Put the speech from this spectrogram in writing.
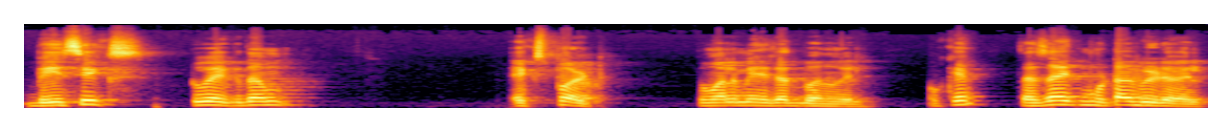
बेसिक्स टू एकदम एक्सपर्ट तुम्हाला मी ह्याच्यात बनवेल. ओके त्याचा एक मोठा व्हिडिओ येईल.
